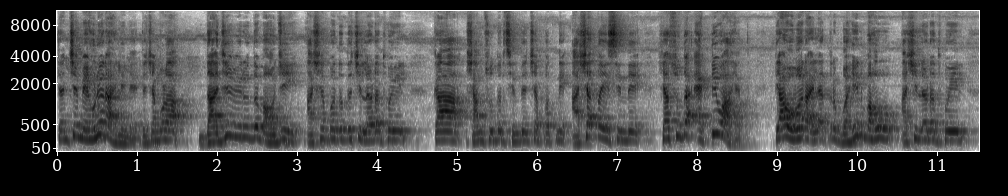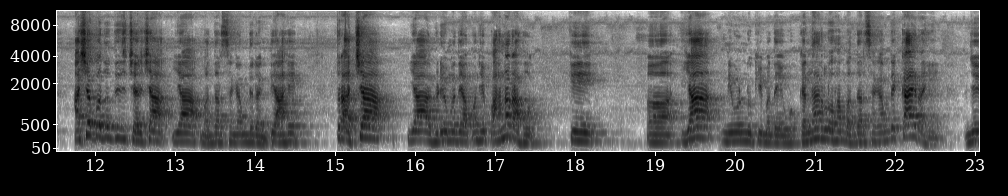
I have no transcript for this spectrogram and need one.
त्यांचे मेहुणे राहिलेले आहेत. त्याच्यामुळं दाजी विरुद्ध भाऊजी अशा पद्धतीची लढत होईल का श्यामसुंदर शिंदेच्या पत्नी आशाताई शिंदे ह्या सुद्धा ॲक्टिव्ह आहेत. त्या उभं राहिल्या तर बहीण भाऊ अशी लढत होईल. अशा पद्धतीची चर्चा या मतदारसंघामध्ये रंगते आहे. तर आजच्या या व्हिडिओमध्ये आपण हे पाहणार आहोत की या निवडणुकीमध्ये व कंधार लोहा मतदारसंघामध्ये काय राहील? म्हणजे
